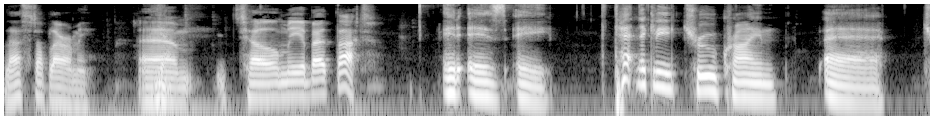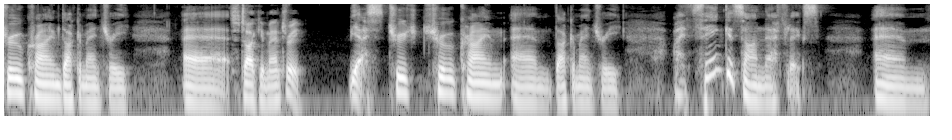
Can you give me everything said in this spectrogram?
Last Stop Laramie. Um, Tell me about that. It is a technically true crime, uh, true crime documentary. Uh, It's a documentary. yes, true true crime um documentary. I think it's on Netflix. Um,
